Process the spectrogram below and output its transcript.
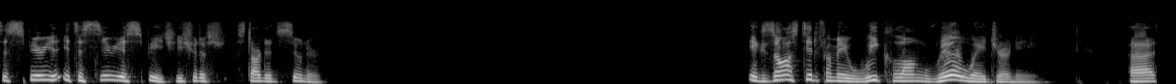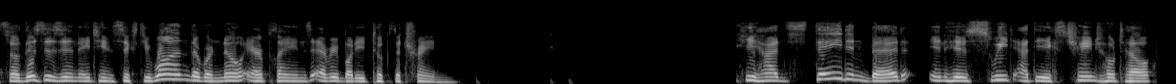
It's a it's a serious speech. He should have started sooner. Exhausted from a week-long railway journey, uh, so this is in 1861. There were no airplanes. Everybody took the train. He had stayed in bed in his suite at the Exchange Hotel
